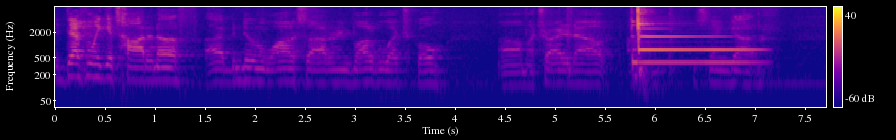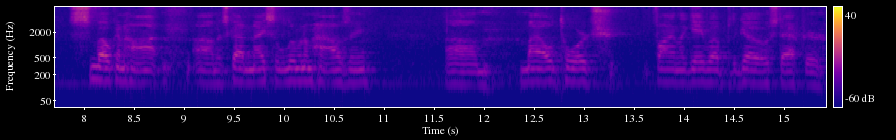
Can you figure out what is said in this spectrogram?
it definitely gets hot enough. I've been doing a lot of soldering, a lot of electrical. Um, I tried it out. Um, this thing got smoking hot. Um, it's got a nice aluminum housing. My old torch finally gave up the ghost after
